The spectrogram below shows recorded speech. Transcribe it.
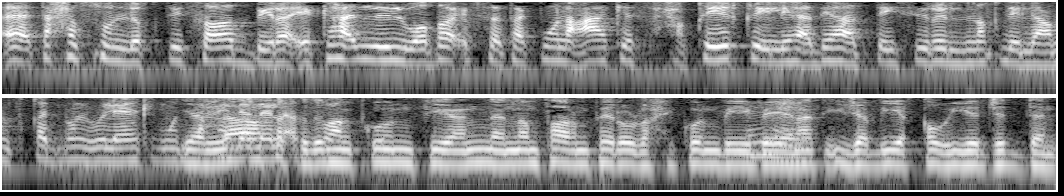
آه، تحسن الاقتصاد برأيك؟ هل الوظائف ستكون عاكس حقيقي لهذا التيسير النقدي اللي عم تقدمه الولايات المتحده لا أعتقد انه للأسواق؟ يكون في عندنا نون فارم بيرو راح يكون ببيانات إيجابية قوية جدا.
